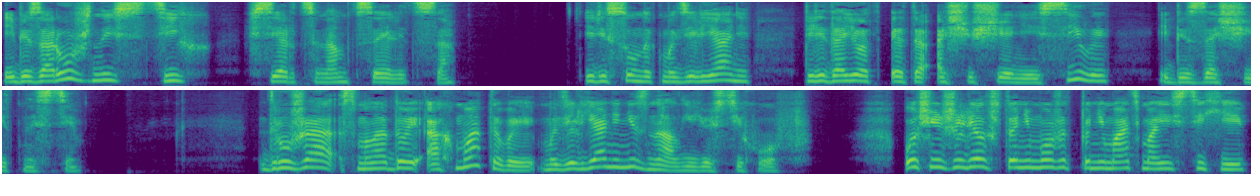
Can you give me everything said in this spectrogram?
и безоружный стих в сердце нам целится». И рисунок Модильяне передает это ощущение силы и беззащитности. Дружа с молодой Ахматовой, Модильяне не знал ее стихов. Очень жалел, что не может понимать мои стихи,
